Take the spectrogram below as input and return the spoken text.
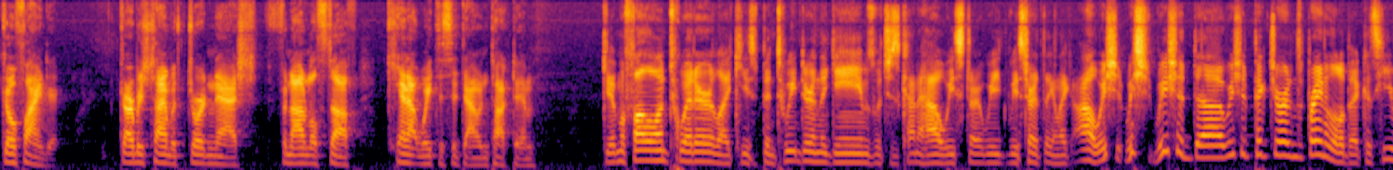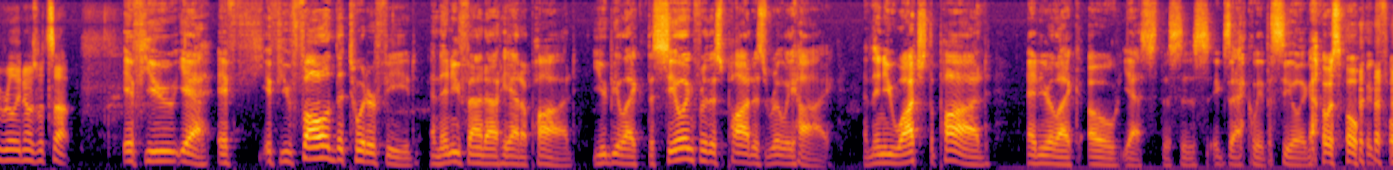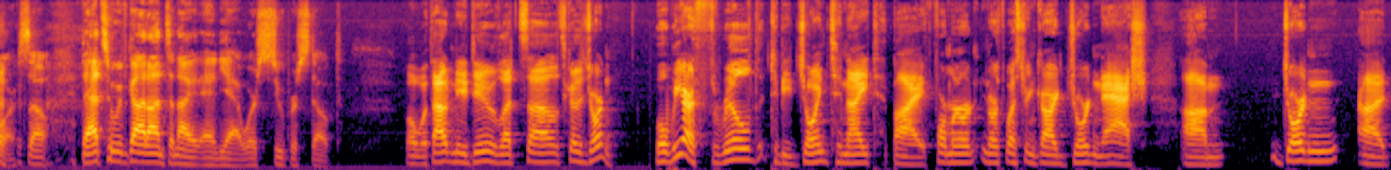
go find it. Garbage Time with Jordan Nash. Phenomenal stuff. Cannot wait to sit down and talk to him. Give him a follow on Twitter. Like he's been tweeting during the games, which is kind of how we start. We we start thinking like, oh, we should we should we should uh, we should pick Jordan's brain a little bit because he really knows what's up. If you yeah, if if you followed the Twitter feed and then you found out he had a pod, you'd be like, the ceiling for this pod is really high. And then you watch the pod and you're like, oh yes, this is exactly the ceiling I was hoping for. so that's who we've got on tonight, and yeah, we're super stoked. Well, without any ado, let's uh, let's go to Jordan. Well, we are thrilled to be joined tonight by former Northwestern guard Jordan Nash. Um, Jordan, uh,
